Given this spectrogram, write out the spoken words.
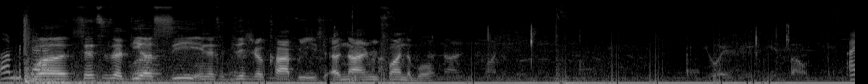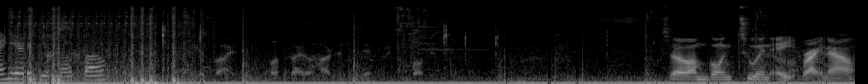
Lumberjack. Well, since it's a DLC and it's a digital copy, it's uh, non-refundable. I hear you, Mofo. So I'm going two and eight right now.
